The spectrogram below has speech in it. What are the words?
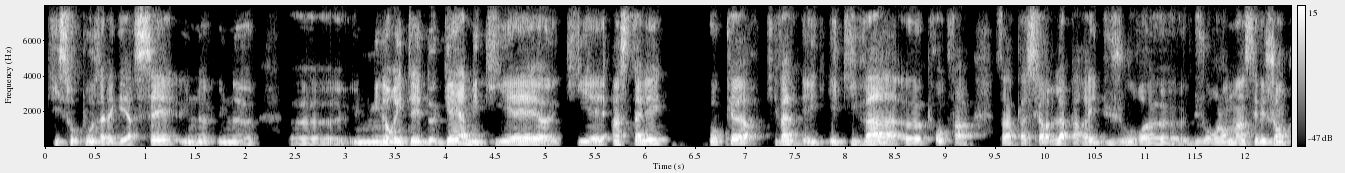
qui s'oppose à la guerre. C'est une, une, une, minorité de guerre, mais qui est, qui est installée au cœur qui va, et, qui va, euh, enfin, ça va pas se faire l'appareil du jour, euh, du jour au lendemain. C'est les gens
